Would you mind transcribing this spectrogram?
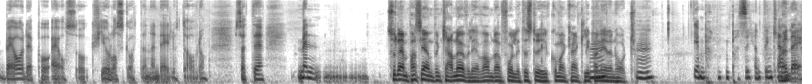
både på års och fjolårsskotten, en del av dem. Så att, eh, men, så den patienten kan överleva om den får lite stryk och man kan klippa mm. ner den hårt? Mm. Den patienten kan men, det.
